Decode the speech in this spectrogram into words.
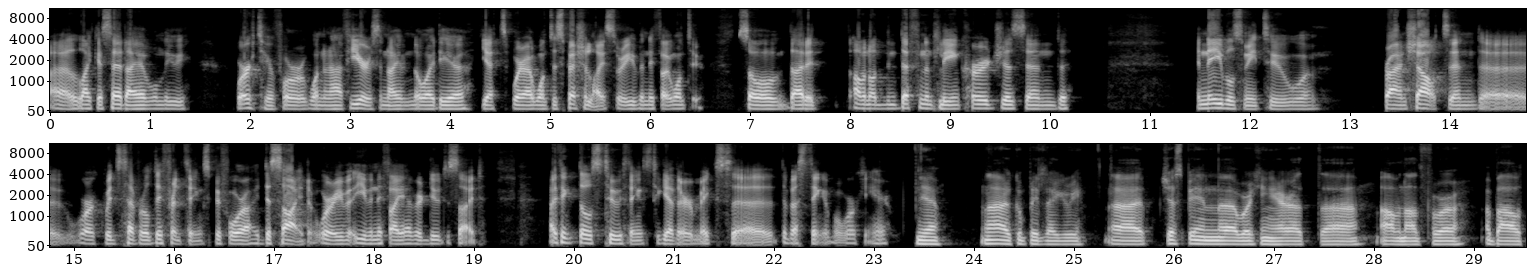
uh, like I said, I have only worked here for one and a half years and I have no idea yet where I want to specialize or even if I want to. So that it Avanade definitely encourages and enables me to uh, branch out and uh, work with several different things before I decide, or even if I ever do decide. I think those two things together makes uh, the best thing about working here. Yeah, I completely agree. Uh, just been uh, working here at uh, Avanade for about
